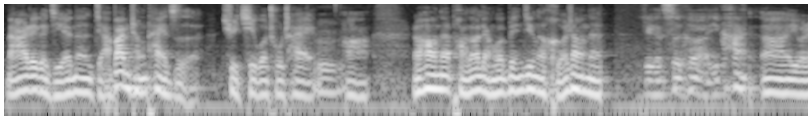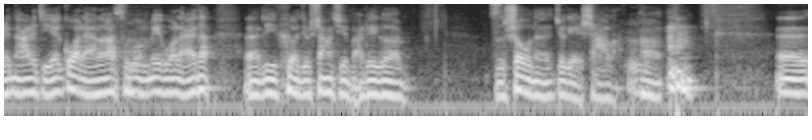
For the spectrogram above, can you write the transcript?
拿着这个节呢假扮成太子去齐国出差啊，然后呢跑到两国边境的和尚呢。这个刺客一看啊，有人拿着节过来了，从我们魏国来的，呃，立刻就上去把这个子寿呢就给杀了啊。呃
